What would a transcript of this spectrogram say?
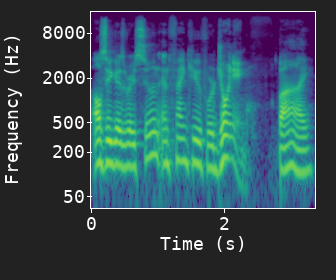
I'll see you guys very soon, and thank you for joining. Bye.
